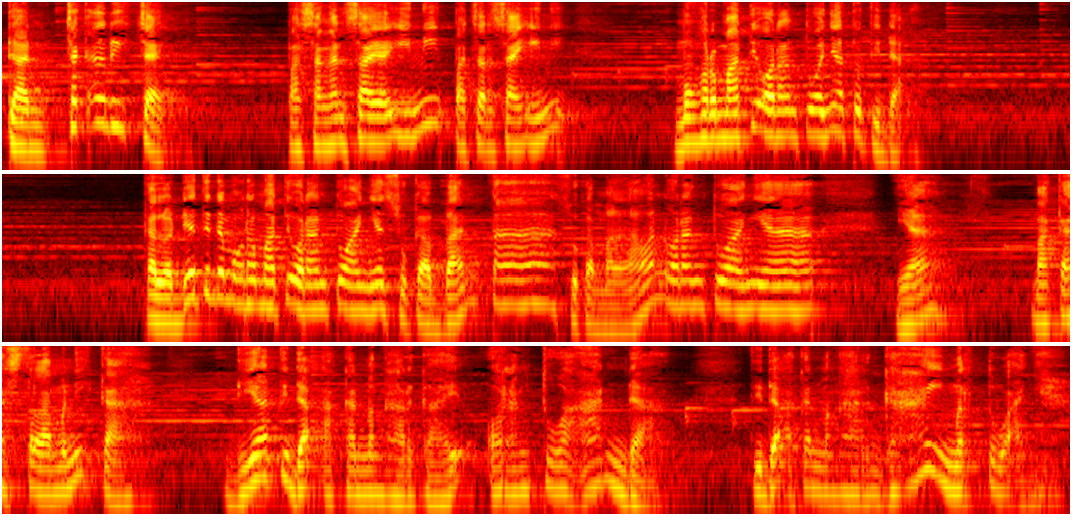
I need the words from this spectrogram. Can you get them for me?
Dan cek and recheck, pasangan saya ini, pacar saya ini, menghormati orang tuanya atau tidak. Kalau dia tidak menghormati orang tuanya, suka bantah, suka melawan orang tuanya, ya, maka setelah menikah, dia tidak akan menghargai orang tua Anda, tidak akan menghargai mertuanya.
